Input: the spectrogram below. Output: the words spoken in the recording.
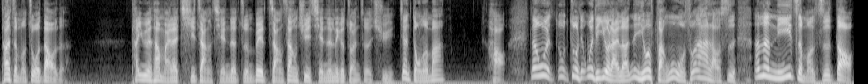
他怎么做到的？他因为他买了起涨前的，准备涨上去前的那个转折区，这样懂了吗？好，那问重点问题又来了，那你会反问我说啊，老师啊，那你怎么知道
